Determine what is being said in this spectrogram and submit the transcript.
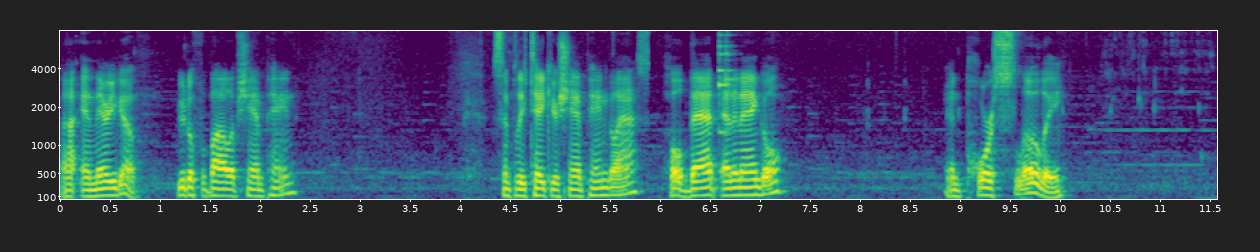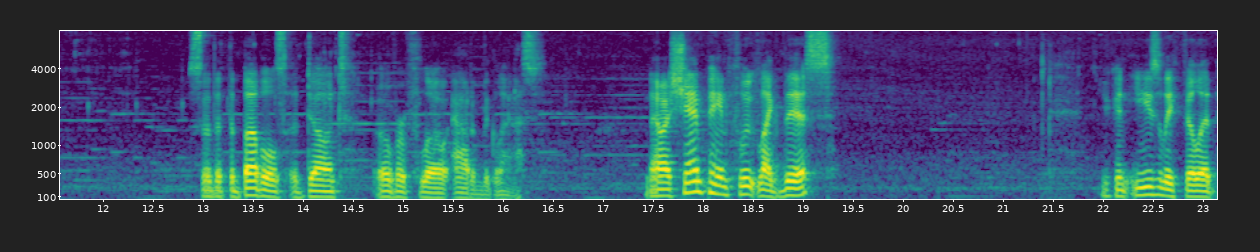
Uh, and there you go. Beautiful bottle of champagne. Simply take your champagne glass, hold that at an angle, and pour slowly so that the bubbles don't overflow out of the glass. Now a champagne flute like this, you can easily fill it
